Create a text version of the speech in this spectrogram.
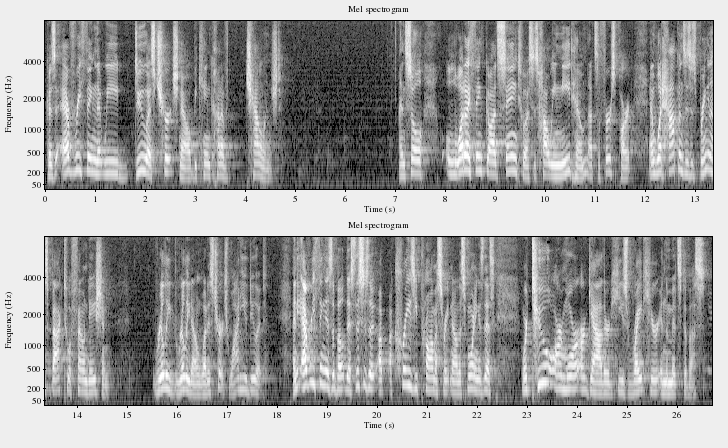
Because everything that we do as church now became kind of challenged. And so, what I think God's saying to us is how we need Him. That's the first part. And what happens is it's bringing us back to a foundation. Really, really down what is church? Why do you do it? And everything is about this. This is a, a, crazy promise right now this morning is this. Where two or more are gathered, he's right here in the midst of us. Yes.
